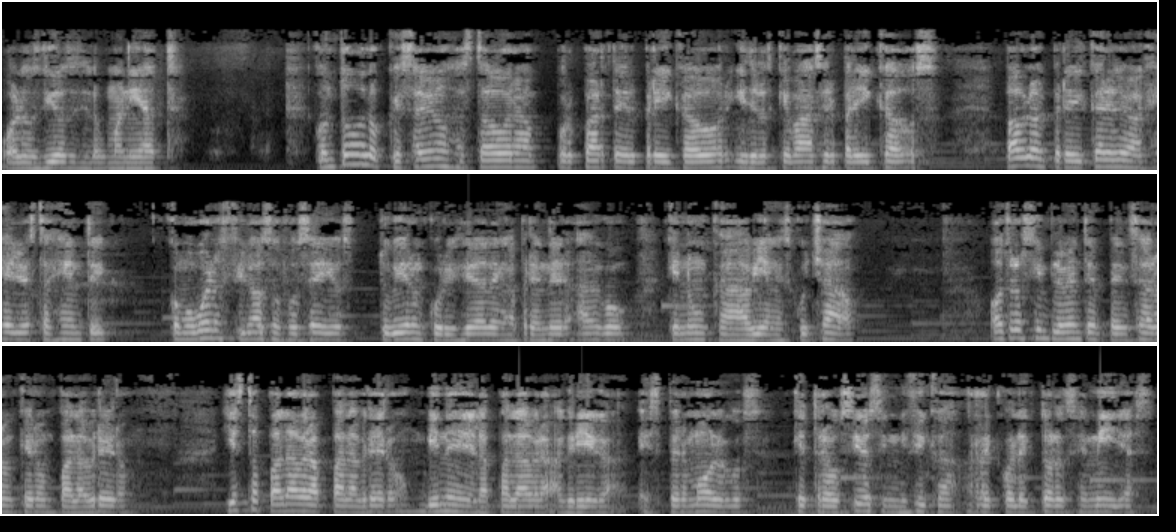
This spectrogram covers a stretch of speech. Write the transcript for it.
o a los dioses de la humanidad. Con todo lo que sabemos hasta ahora por parte del predicador y de los que van a ser predicados, Pablo al predicar el Evangelio a esta gente, como buenos filósofos ellos, tuvieron curiosidad en aprender algo que nunca habían escuchado. Otros simplemente pensaron que era un palabrero, y esta palabra palabrero viene de la palabra griega espermólogos, que traducido significa recolector de semillas,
